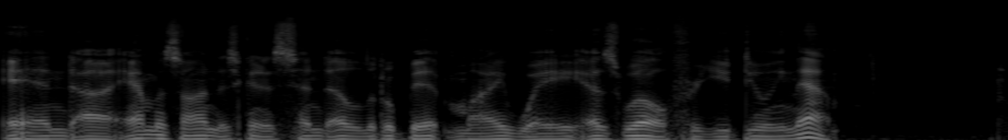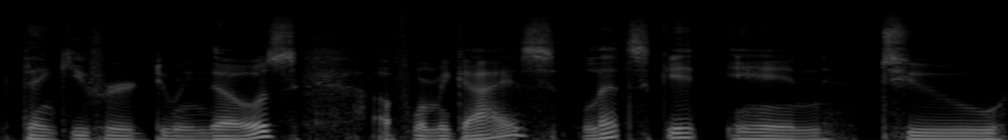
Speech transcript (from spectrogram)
And uh, Amazon is going to send a little bit my way as well for you doing that. Thank you for doing those uh, for me, guys. Let's get into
